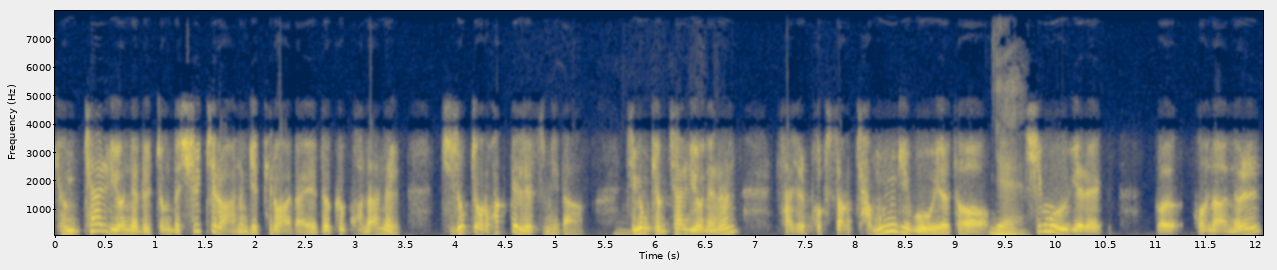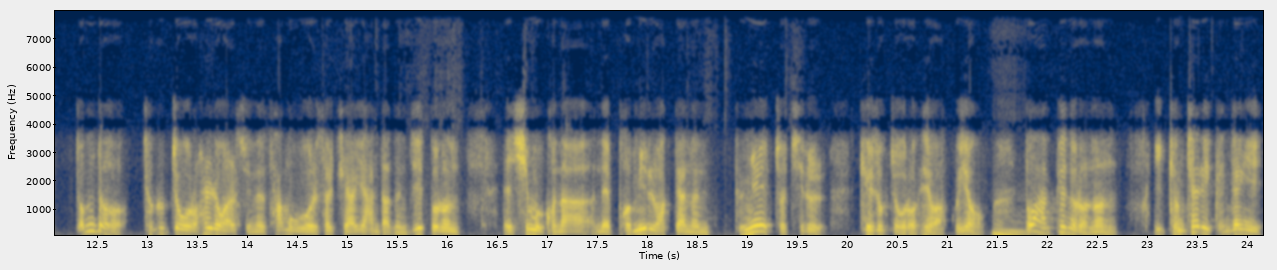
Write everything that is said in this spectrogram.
경찰위원회를 좀 더 실제로 하는 게 필요하다 해서 그 권한을 지속적으로 확대를 했습니다. 음. 지금 경찰위원회는 사실 법상 자문기구여서 예. 심의 의결의 그 권한을 좀 더 적극적으로 활용할 수 있는 사무국을 설치하게 한다든지 또는 심의 권한의 범위를 확대하는 등의 조치를 계속적으로 해왔고요. 음. 또 한편으로는 이 경찰이 굉장히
